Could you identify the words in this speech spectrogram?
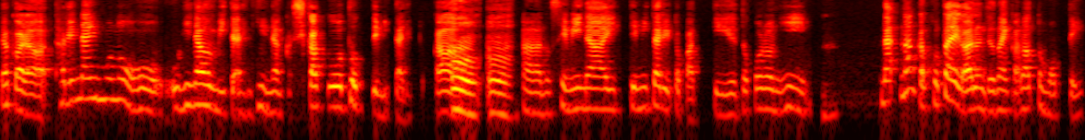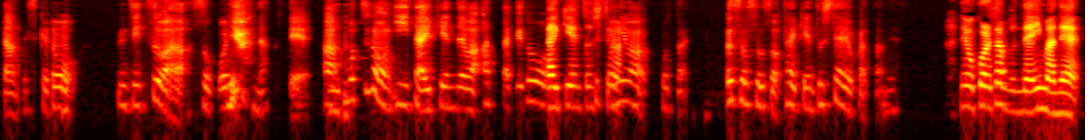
だから、足りないものを補うみたいになんか資格を取ってみたりとうか、んうん。あの、セミナー行ってみたりとかっていうところにうん、な、なんか答えがあるんじゃないかなと思っていたんですけど、実はそこにはなくて、あ、うんもちろんいい体験ではあったけど、体験としてはそこに。は答え、そうそうそう、体験としては良かったんです。でもこれ多分ね、今ね、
